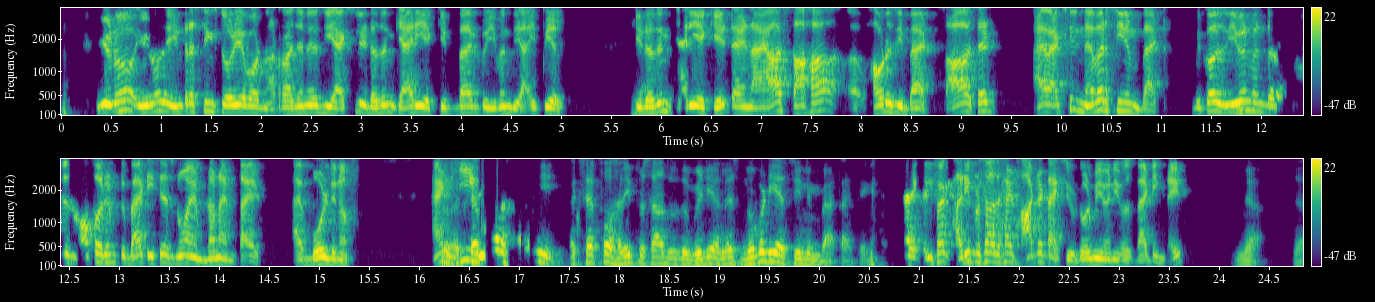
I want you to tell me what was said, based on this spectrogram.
you know, you know the interesting story about Natarajan is he actually doesn't carry a kit bag to even the IPL. He yeah. doesn't carry a kit. And I asked Saha, uh, "How does he bat?" Saha said, "I have actually never seen him bat because even mm-hmm. when the coaches offer him to bat, he says, "No, I'm done. I'm tired. I've bowled enough." And so he, except for, Hari, except for Hari Prasad, who's the video analyst, nobody has seen him bat. I think. In fact, Hari Prasad had heart attacks. You told me when he was batting, right? Yeah, yeah.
